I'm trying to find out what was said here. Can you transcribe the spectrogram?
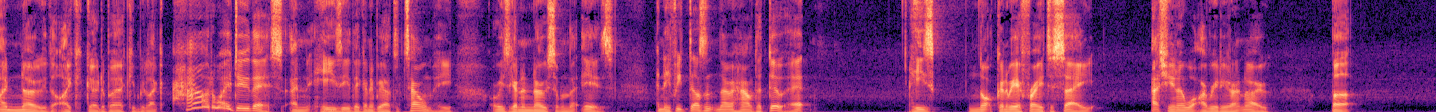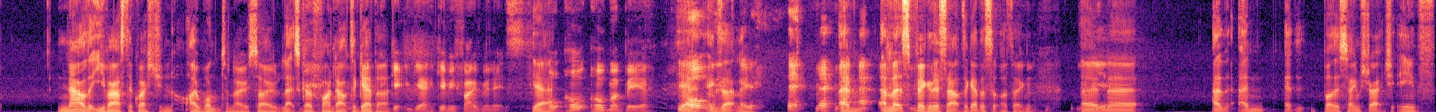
I know that I could go to Berkey and be like, how do I do this? And he's either going to be able to tell me or he's going to know someone that is. And if he doesn't know how to do it, he's not going to be afraid to say, actually, you know what? I really don't know. But now that you've asked the question, I want to know. So let's go find out together. Yeah, give me five minutes. Yeah. Hold, hold, hold my beer. Yeah, Oh. exactly. and and let's figure this out together, sort of thing. And uh, and and by the same stretch, if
